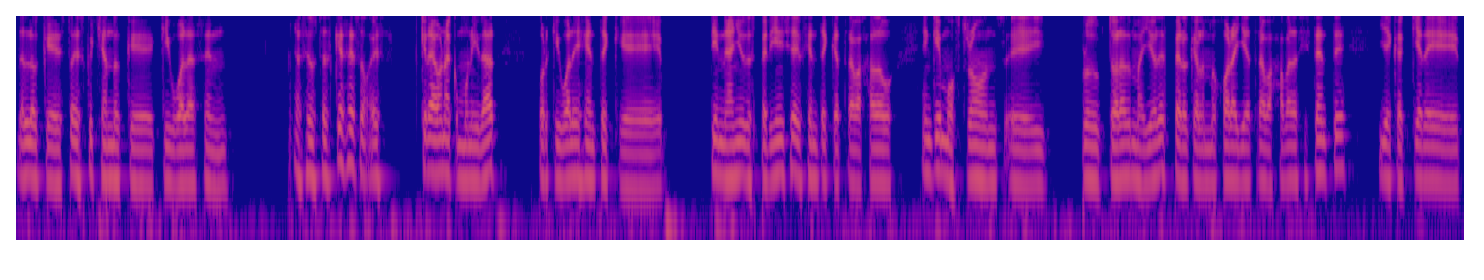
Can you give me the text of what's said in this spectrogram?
de, lo que estoy escuchando que, que, igual hacen, hacen ustedes. ¿Qué es eso? Es crear una comunidad, porque igual hay gente que tiene años de experiencia, hay gente que ha trabajado en Game of Thrones, eh, productoras mayores, pero que a lo mejor allá trabajaba de asistente y acá quiere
